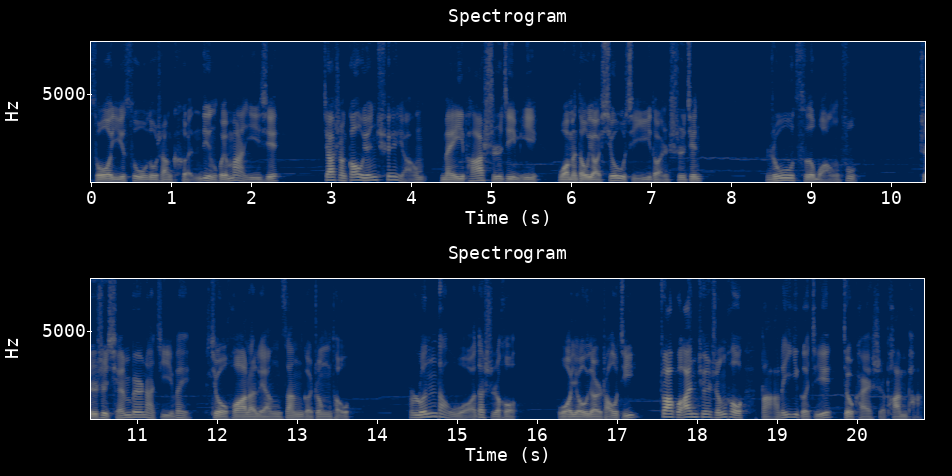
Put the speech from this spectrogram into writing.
所以速度上肯定会慢一些。加上高原缺氧，每爬十几米，我们都要休息一段时间。如此往复，只是前边那几位就花了两三个钟头。而轮到我的时候，我有点着急，抓过安全绳后，打了一个结，就开始攀爬。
